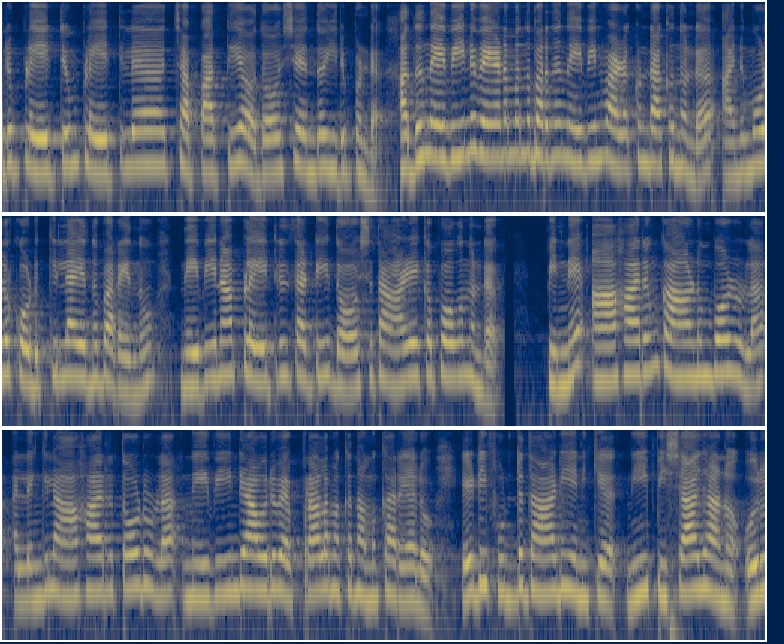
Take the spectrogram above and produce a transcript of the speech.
ഒരു പ്ലേറ്റും പ്ലേറ്റിൽ ചപ്പാത്തിയോ ദോശയോ എന്തോ ഇരിപ്പുണ്ട്. അത് നെവീന് വേണമെന്ന് പറഞ്ഞ് നെവീൻ വഴക്കുണ്ടാക്കുന്നുണ്ട്. അനുമോൾ കൊടുക്കില്ല എന്ന് പറയുന്നു. നെവീൻ ആ പ്ലേറ്റിൽ തട്ടി ദോശ താഴെയൊക്കെ പോകുന്നുണ്ട്. പിന്നെ ആഹാരം കാണുമ്പോഴുള്ള അല്ലെങ്കിൽ ആഹാരത്തോടുള്ള നെവീന്റെ ആ ഒരു വെപ്രാളമൊക്കെ നമുക്കറിയാലോ. എടി ഫുഡ് താടി എനിക്ക്. നീ പിശാജാണ് ഒരു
